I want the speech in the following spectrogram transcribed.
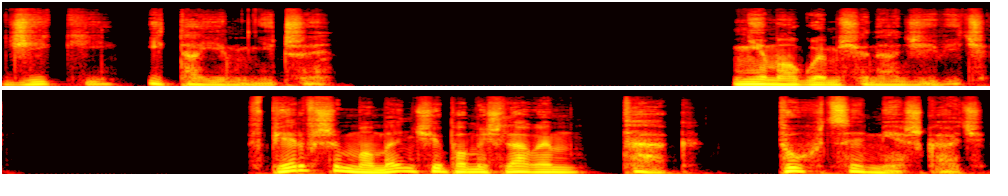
dziki i tajemniczy. Nie mogłem się nadziwić. W pierwszym momencie pomyślałem, tak, tu chcę mieszkać.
